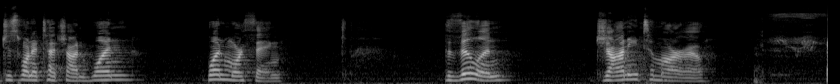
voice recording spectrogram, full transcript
just want to touch on one one more thing. The villain, Johnny Tomorrow.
